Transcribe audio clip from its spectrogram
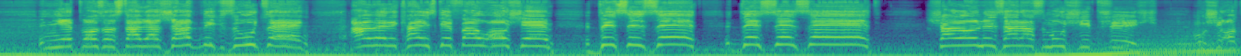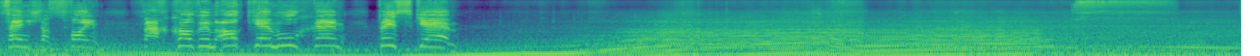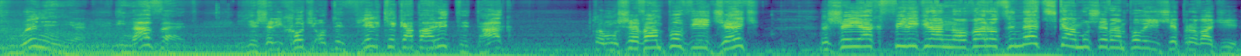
nie pozostawia żadnych złudzeń. Amerykańskie V8, this is it, this is it. Szalony zaraz musi przyjść. Musi ocenić to swoim fachowym okiem, uchem, pyskiem. płynnie i nawet jeżeli chodzi o te wielkie gabaryty, tak? To muszę wam powiedzieć, że jak filigranowa rodzyneczka, muszę wam powiedzieć, się prowadzi.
